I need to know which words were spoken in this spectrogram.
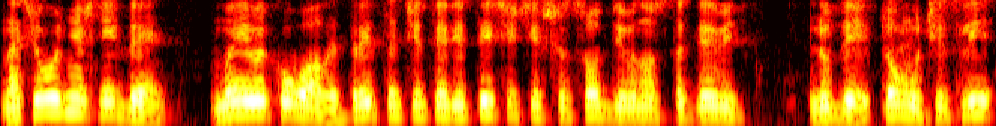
На сьогоднішній день ми евакували 34 тисячі 699 людей, в тому числі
